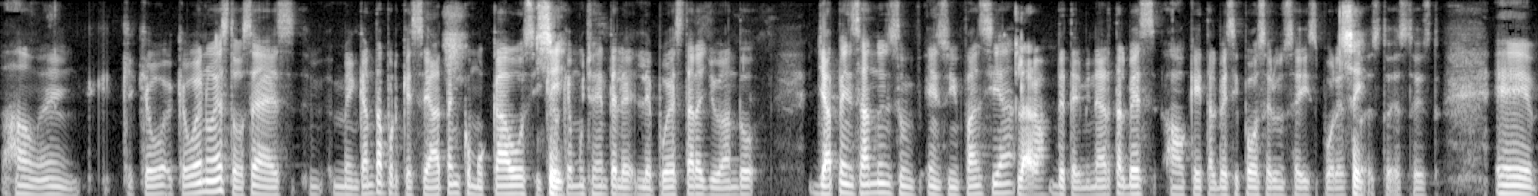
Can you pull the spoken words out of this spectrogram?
oh, man. Qué, qué, bueno esto, o sea, es, me encanta porque se atan como cabos y creo que mucha gente le, le puede estar ayudando ya pensando en su, en su infancia, claro. determinar tal vez, ah, ok, tal vez sí puedo ser un 6 por esto, esto, esto, esto. Eh,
